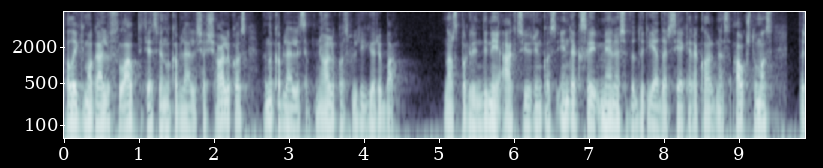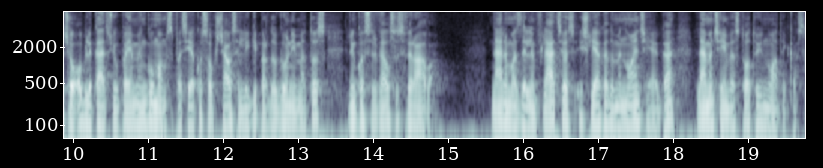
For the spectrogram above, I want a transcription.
palaikymo gali sulaukti ties 1,16-1,17 lygio riba. Nors pagrindiniai akcijų rinkos indeksai mėnesio viduryje dar siekia rekordinės aukštumas, tačiau obligacijų pajamingumams pasiekus aukščiausią lygį per daugiau nei metus, rinkos ir vėl susviravo. Nerimas dėl infliacijos išlieka dominuojančia jėga, lemiančia investuotojų nuotaikas.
